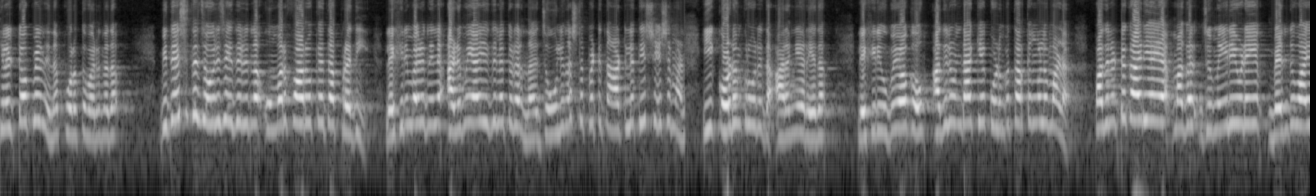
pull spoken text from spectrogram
ഹിൽടോപ്പിൽ നിന്ന് പുറത്തു വരുന്നത് വിദേശത്ത് ജോലി ചെയ്തിരുന്ന ഉമർ ഫാറൂഖ് എന്ന പ്രതി ലഹരി മരുന്നിന് അടിമയായതിനെ തുടർന്ന് ജോലി നഷ്ടപ്പെട്ട് നാട്ടിലെത്തിയ ശേഷമാണ് ഈ കൊടും ക്രൂരത അരങ്ങേറിയത്. ലഹരി ഉപയോഗവും അതിലുണ്ടാക്കിയ കുടുംബ തർക്കങ്ങളുമാണ് പതിനെട്ടുകാരിയായ മകൾ ജുമേരിയുടെയും ബന്ധുവായ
